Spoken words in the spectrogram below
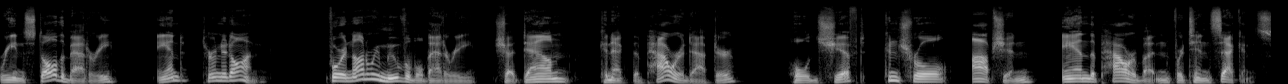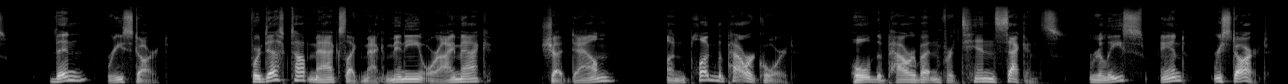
reinstall the battery, and turn it on. For a non-removable battery, shut down, connect the power adapter, hold Shift, Control, Option, and the power button for 10 seconds. Then restart. For desktop Macs like Mac Mini or iMac, shut down, unplug the power cord, hold the power button for 10 seconds, release, and restart.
